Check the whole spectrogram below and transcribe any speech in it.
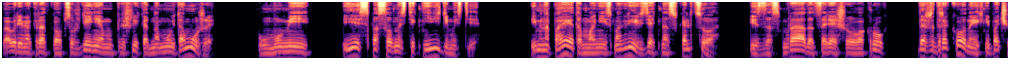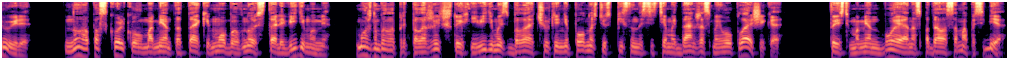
во время краткого обсуждения мы пришли к одному и тому же. У мумии есть способности к невидимости. Именно поэтому они и смогли взять нас в кольцо. Из-за смрада, царящего вокруг, даже драконы их не почуяли. Ну а поскольку в момент атаки мобы вновь стали видимыми, можно было предположить, что их невидимость была чуть ли не полностью списана системой данжа с моего плащика. То есть в момент боя она спадала сама по себе.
